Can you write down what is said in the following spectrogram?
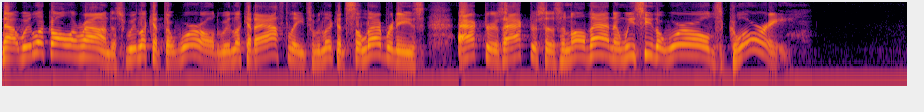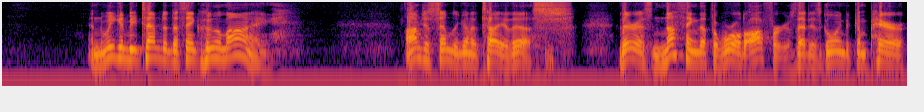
Now, we look all around us. We look at the world. We look at athletes. We look at celebrities, actors, actresses, and all that, and we see the world's glory. And we can be tempted to think, who am I? I'm just simply going to tell you this. There is nothing that the world offers that is going to compare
